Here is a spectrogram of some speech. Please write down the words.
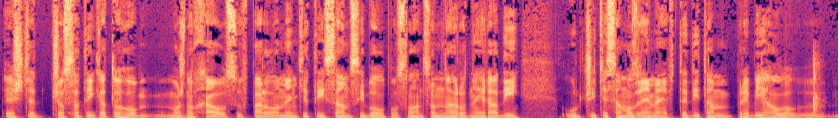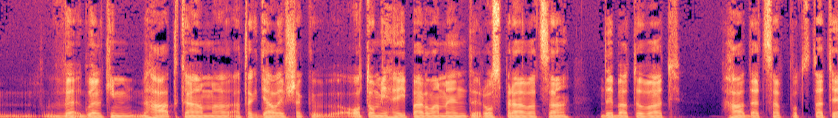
Ešte čo sa týka toho možno chaosu v parlamente, ty sám si bol poslancom Národnej rady, určite samozrejme aj vtedy tam prebiehalo e, k veľkým hádkám a, a tak ďalej, však o tom je hej parlament rozprávať sa, debatovať, hádať sa v podstate.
